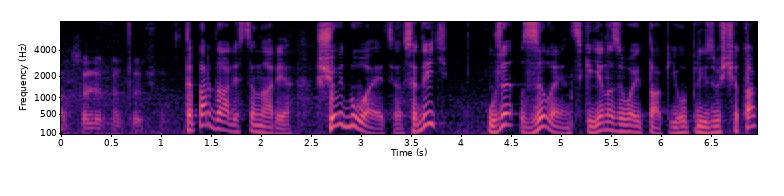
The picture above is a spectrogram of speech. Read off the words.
Абсолютно точно. Тепер далі сценарія. Що відбувається? Сидить уже Зеленський, я називаю так його прізвище, так?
